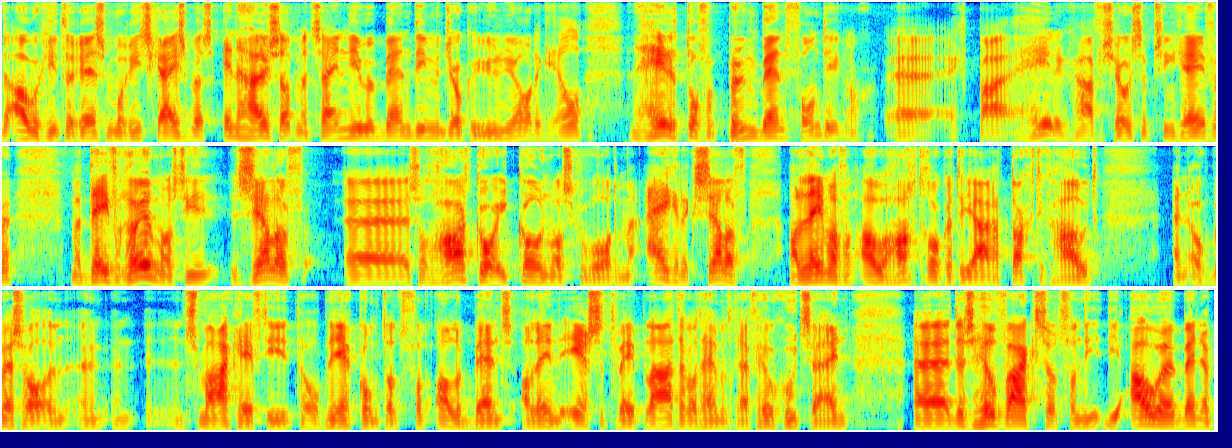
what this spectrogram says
de oude gitarist Maurice Gijsbers in huis had met zijn nieuwe band, Demon Joker Junior. Wat ik heel, een hele toffe punkband vond, die ik nog uh, echt een paar hele gave shows heb zien geven. Maar Dave Reumers, die zelf uh, een soort hardcore-icoon was geworden, maar eigenlijk zelf alleen maar van oude hardrock uit de jaren 80 houdt. En ook best wel een, een, een, een, smaak heeft die erop neerkomt dat van alle bands alleen de eerste twee platen, wat hem betreft, heel goed zijn. Uh, dus heel vaak een soort van die, die oude, bijna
